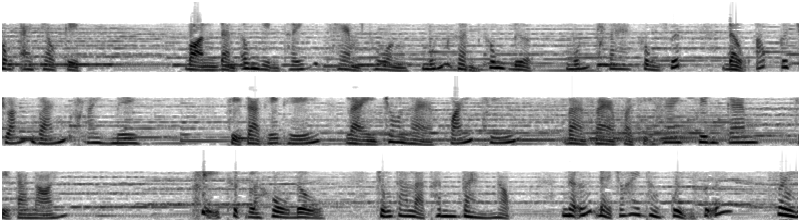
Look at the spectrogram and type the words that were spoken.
không ai theo kịp. Bọn đàn ông nhìn thấy thèm thuồng, muốn gần không được, muốn xa không dứt, đầu óc cứ choáng váng say mê. Chị ta thấy thế lại cho là khoái chí, bà già và chị hai khuyên can, chị ta nói. Chị thực là hồ đồ, chúng ta là thân vàng ngọc, nỡ để cho hai thằng quỷ rưỡi, dày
